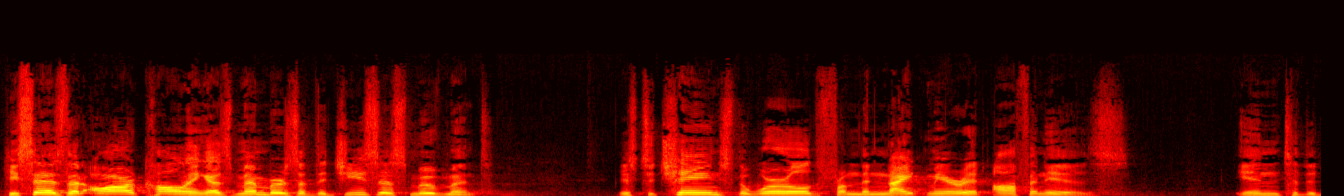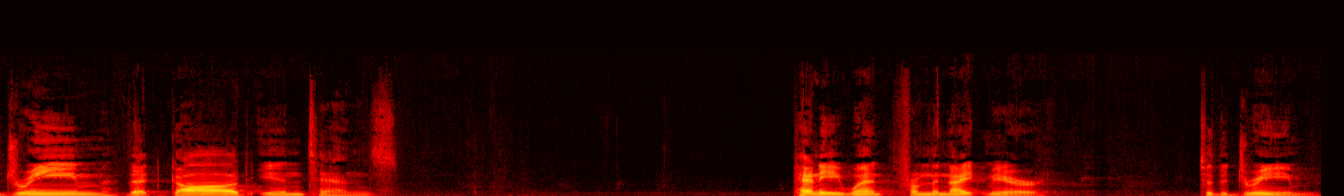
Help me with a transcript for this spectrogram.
he says that our calling as members of the Jesus movement is to change the world from the nightmare it often is into the dream that God intends. Penny went from the nightmare to the dream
